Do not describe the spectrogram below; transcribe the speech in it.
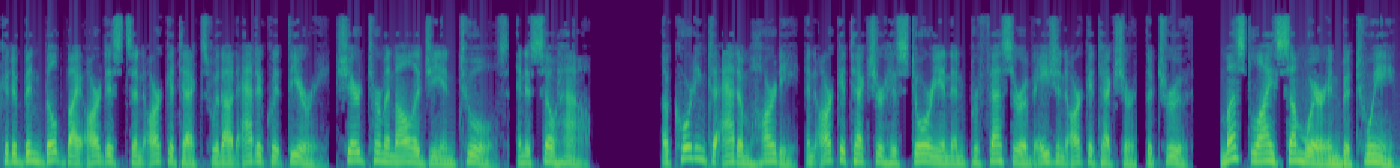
could have been built by artists and architects without adequate theory, shared terminology and tools, and if so how. According to Adam Hardy, an architecture historian and professor of Asian architecture, the truth must lie somewhere in between.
